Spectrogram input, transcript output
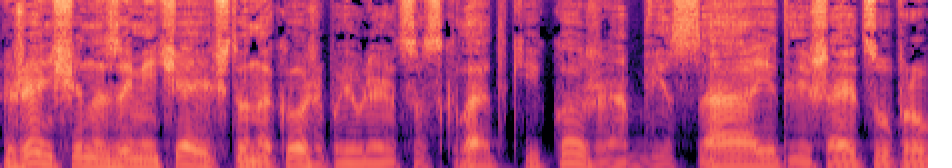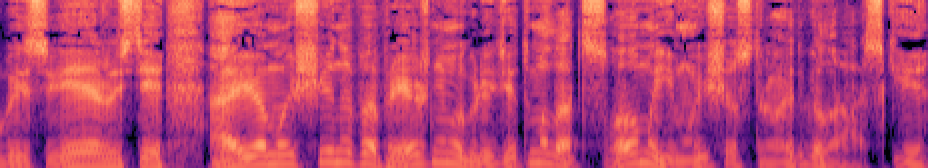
Женщина замечает, что на коже появляются складки, кожа обвисает, лишается упругой свежести, а ее мужчина по-прежнему глядит молодцом, и ему еще строят глазки.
